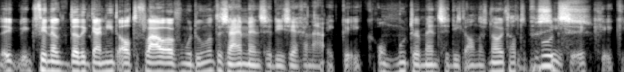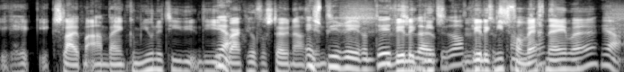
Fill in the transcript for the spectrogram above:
ik, ik vind ook dat ik daar niet al te flauw over moet doen. Want er zijn mensen die zeggen, nou, ik, ik ontmoet er mensen die ik anders nooit had ontmoet. Precies. Ik, ik, ik, ik, sluit me aan bij een community die, die, Ja. waar ik heel veel steun aan vind. Inspirerend dit, wil ik leuk niet, dat, wil ik niet van wegnemen. Ja,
